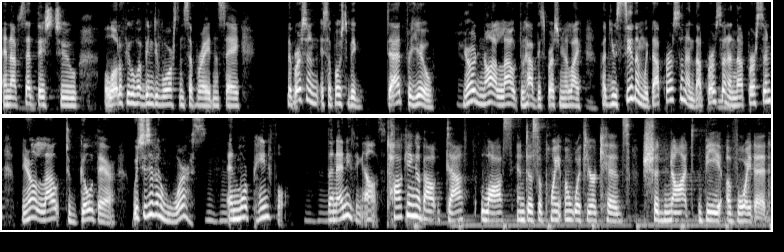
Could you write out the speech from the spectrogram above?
And I've said this to a lot of people who have been divorced and separated and say, the person is supposed to be dead for you. You're not allowed to have this person in your life. Mm-hmm. But you see them with that person and that person and mm-hmm. that person. You're not allowed to go there, which is even worse mm-hmm. and more painful than anything else. Talking about death, loss, and disappointment with your kids should not be avoided.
